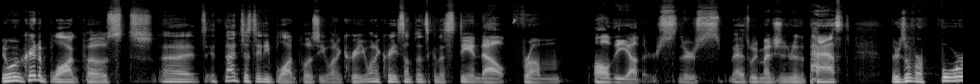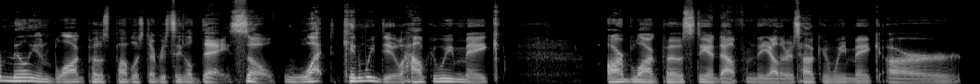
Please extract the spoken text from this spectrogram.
you know, when we create a blog post, uh, it's it's not just any blog post you want to create. You want to create something that's going to stand out from all the others. There's, as we mentioned in the past, there's over 4 million blog posts published every single day. So, what can we do? How can we make our blog posts stand out from the others? How can we make our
